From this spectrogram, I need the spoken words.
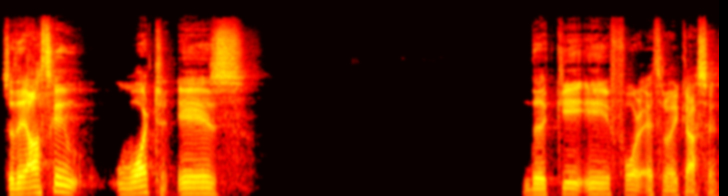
so they're asking what is the Ka for ethanoic acid.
